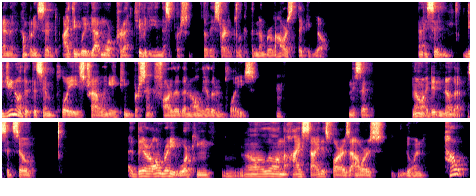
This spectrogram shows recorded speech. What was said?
and the company said, I think we've got more productivity in this person. So they started to look at the number of hours they could go. And I said, Did you know that this employee is traveling 18% farther than all the other employees? Hmm. And they said, No, I didn't know that. I said, So they're already working a little on the high side as far as hours going. How,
